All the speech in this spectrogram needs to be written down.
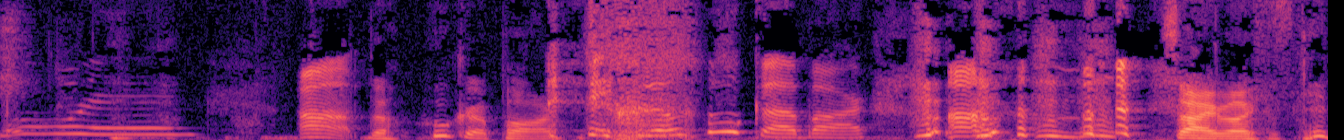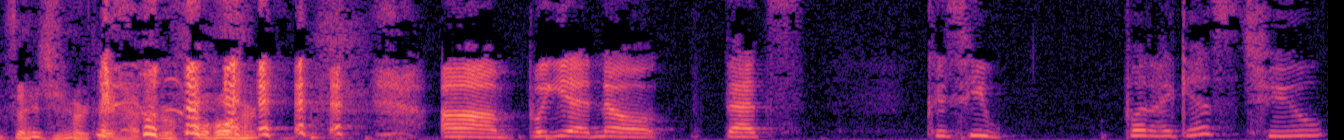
Morning. Um, the hookah part. the hookah bar. Um, Sorry, Royce. That's a joke that happened before. um, but yeah, no, that's because he. But I guess too,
